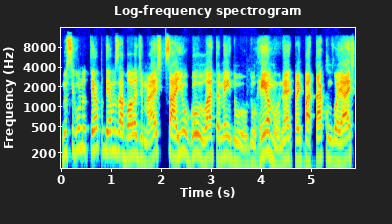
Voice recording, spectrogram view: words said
No segundo tempo demos a bola demais, saiu o gol lá também do, do Remo, né? Para empatar com o Goiás.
